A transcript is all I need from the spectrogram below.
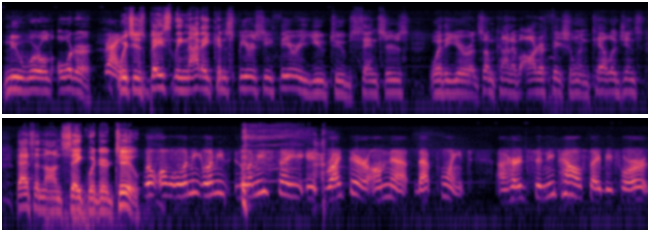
new world order, Right. which is basically not a conspiracy theory. YouTube censors whether you're some kind of artificial intelligence. That's a non sequitur too. Well, oh, let me let me let me say it right there on that that point. I heard Sidney Powell say before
